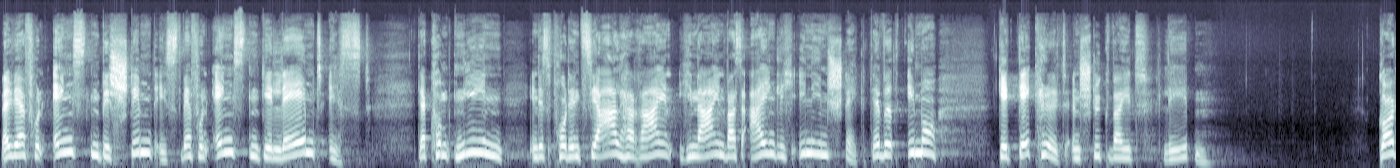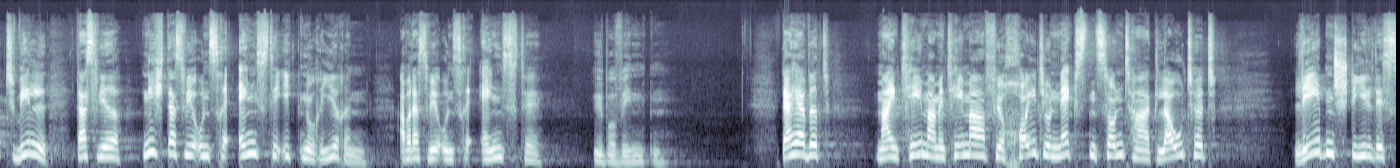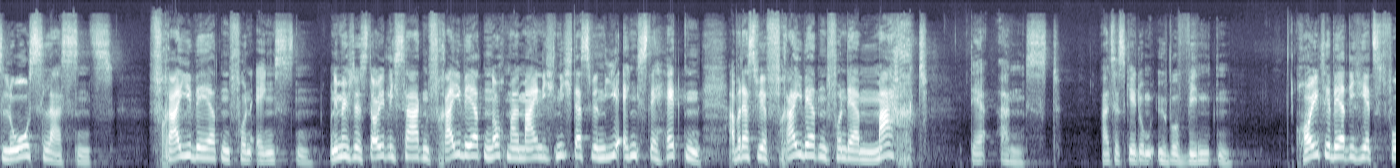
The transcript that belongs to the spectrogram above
Weil wer von Ängsten bestimmt ist, wer von Ängsten gelähmt ist, der kommt nie in, in das Potenzial herein, hinein, was eigentlich in ihm steckt. Der wird immer gedeckelt ein Stück weit leben. Gott will, dass wir nicht, dass wir unsere Ängste ignorieren, aber dass wir unsere Ängste überwinden. Daher wird mein Thema, mein Thema für heute und nächsten Sonntag lautet Lebensstil des Loslassens, frei werden von Ängsten. Und ich möchte es deutlich sagen, frei werden, nochmal meine ich nicht, dass wir nie Ängste hätten, aber dass wir frei werden von der Macht der Angst. Also es geht um Überwinden. Heute werde ich jetzt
